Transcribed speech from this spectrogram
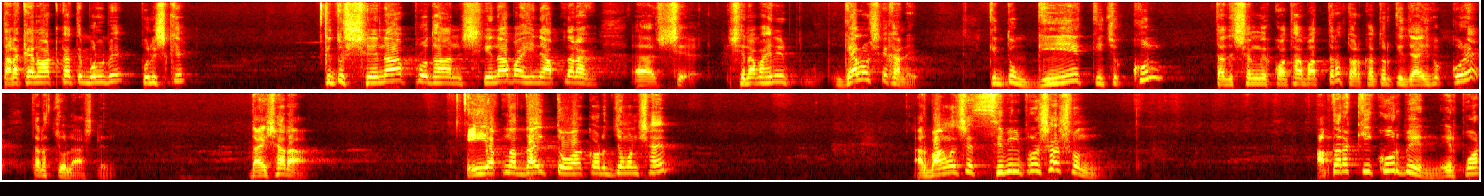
তারা কেন আটকাতে বলবে পুলিশকে? কিন্তু সেনা প্রধান সেনাবাহিনী, আপনারা সেনাবাহিনীর গেল সেখানে। কিন্তু গিয়ে কিছুক্ষণ তাদের সঙ্গে কথাবার্তা, তর্কাতর্কি যাই হোক করে তারা চলে আসলেন। দায় সারা এই আপনার দায়িত্ব ওয়াকরুজ্জামান সাহেব। আর বাংলাদেশের সিভিল প্রশাসন, আপনারা কি করবেন এরপর?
